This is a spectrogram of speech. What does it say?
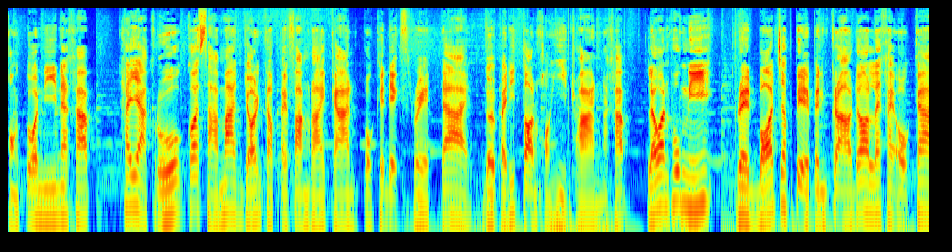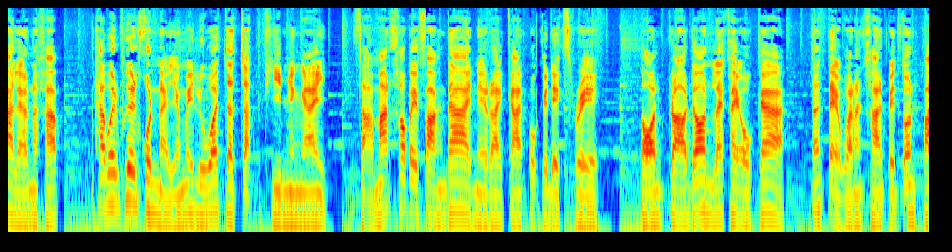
ของตัวนี้นะครับ ถ้าอยากรู้ก็สามารถย้อนกลับไปฟังรายการ Pokédex Red ได้ โดยไปที่ตอนของฮีทรานนะครับ แล้ววันพรุ่งนี้เรดบอสจะเปลี่ยนเป็นกราวดอนและไคโอกาแล้วนะครับถ้าเพื่อนๆคนไหนยังไม่รู้ว่าจะจัดทีมยังไง สามารถเข้าไปฟังได้ในรายการ Pokédex Red ตอนกราวดอนและไคโอกาตั้งแต่วันอังคารเป็นต้นไป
